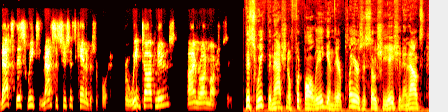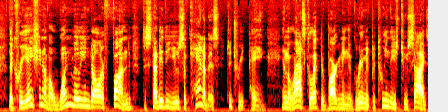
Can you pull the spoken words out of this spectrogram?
That's this week's Massachusetts Cannabis Report. For Weed Talk News, I'm Ron Marshalsea. This week, the National Football League and their Players Association announced the creation of a $1 million fund to study the use of cannabis to treat pain. In the last collective bargaining agreement between these two sides,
